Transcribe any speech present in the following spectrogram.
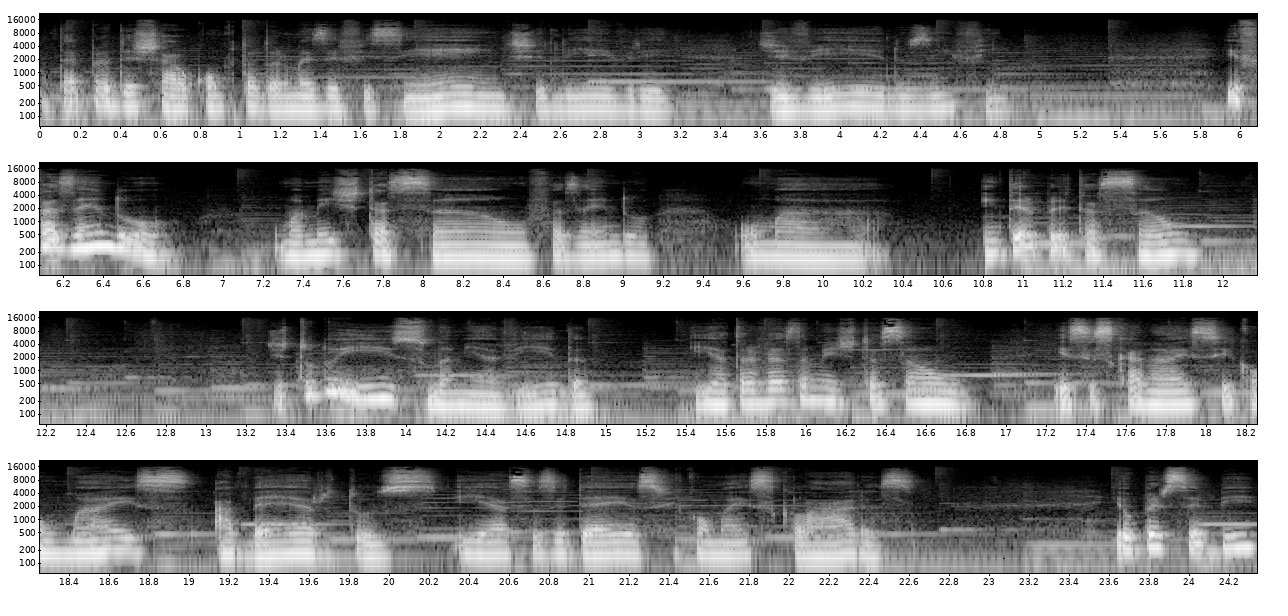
até para deixar o computador mais eficiente, livre de vírus, enfim. E fazendo uma meditação, fazendo uma interpretação de tudo isso na minha vida, e através da meditação esses canais ficam mais abertos e essas ideias ficam mais claras. Eu percebi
